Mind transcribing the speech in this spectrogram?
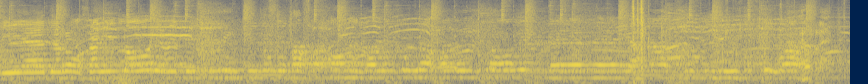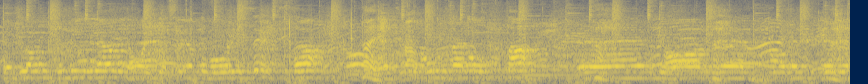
vi, eh, det rasar in lag. Jag vet inte riktigt om det passar någon av de stora favoritlagen. Men eh, vi har alltså blivit tvåa. Februari Sevilla. Vi har IFK Göteborg sexa. Olsen åtta. Eh, Vi har Södertälje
